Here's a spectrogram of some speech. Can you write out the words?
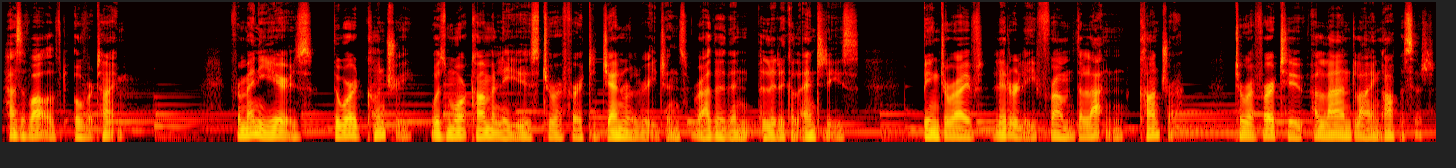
has evolved over time. For many years, the word country was more commonly used to refer to general regions rather than political entities, being derived literally from the Latin contra, to refer to a land lying opposite.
